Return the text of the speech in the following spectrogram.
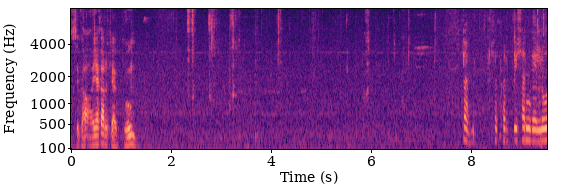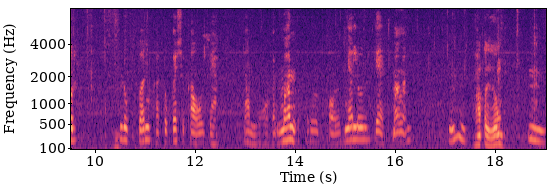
Sega oyak karo jagung. Dan seker pisan gelur. Luban katuke sekaoyak. Dan bukan man. Ngepolnya lur ke mangan. Hmm. Apa Yung? Hmm.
